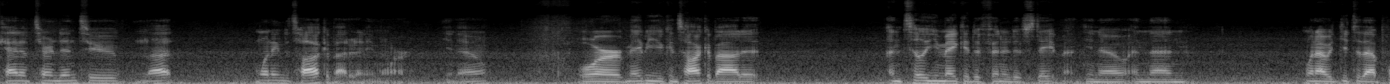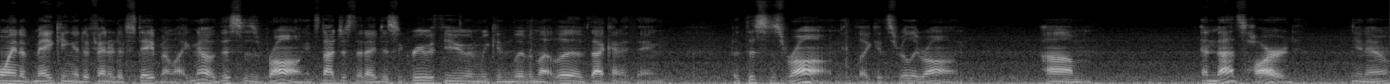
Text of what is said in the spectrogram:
kind of turned into not wanting to talk about it anymore, you know? Or maybe you can talk about it until you make a definitive statement, you know, and then when I would get to that point of making a definitive statement, like, no, this is wrong. It's not just that I disagree with you and we can live and let live, that kind of thing, but this is wrong. Like, it's really wrong. Um, and that's hard, you know.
